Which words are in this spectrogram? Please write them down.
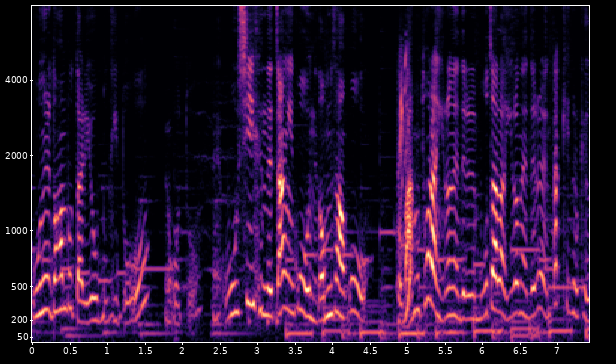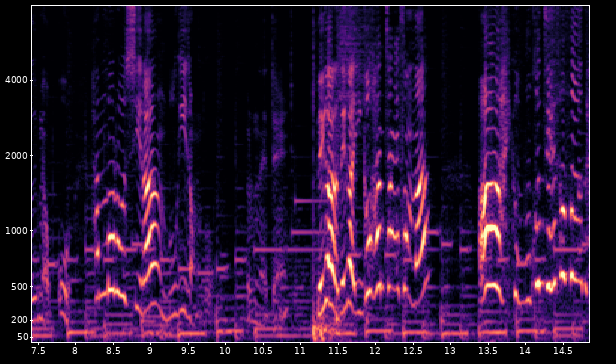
오늘도 한보따리 요 무기도 요것도. 네, 옷이 근데 짱이고 넘사고. 뭐 망토랑 이런 애들은 모자랑 이런 애들은 딱히 그렇게 의미 없고 한버릇이랑 무기 정도. 이런 애들 내가 내가 이거 한창 했었나? 아 이거 묵은지 했었어야 돼.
